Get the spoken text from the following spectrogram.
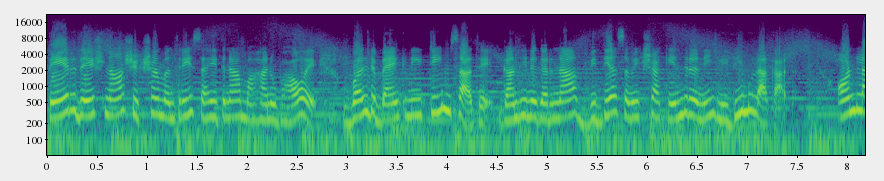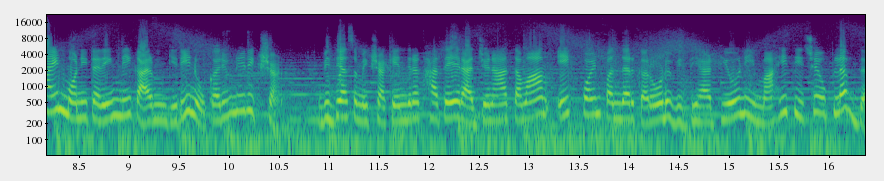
તેર દેશના શિક્ષણ મંત્રી સહિતના મહાનુભાવોએ વર્લ્ડ બેંકની ટીમ સાથે ગાંધીનગરના વિદ્યા સમીક્ષા કેન્દ્રની લીધી મુલાકાત. ઓનલાઈન મોનિટરિંગની કામગીરીનું કર્યું નિરીક્ષણ. વિદ્યા સમીક્ષા કેન્દ્ર ખાતે રાજ્યના તમામ એક પોઈન્ટ પંદર કરોડ વિદ્યાર્થીઓની માહિતી છે ઉપલબ્ધ.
